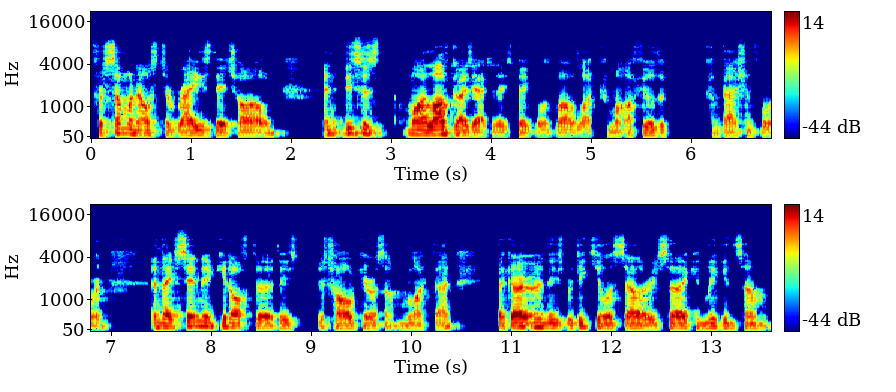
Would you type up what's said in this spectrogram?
for someone else to raise their child and this is my love goes out to these people as well. Like, come on, I feel the compassion for it. And they send their kid off to these childcare or something like that. they go earn these ridiculous salaries so they can live in some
